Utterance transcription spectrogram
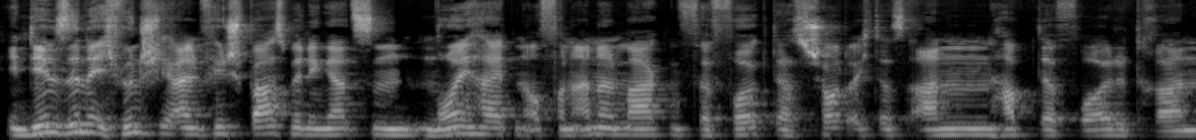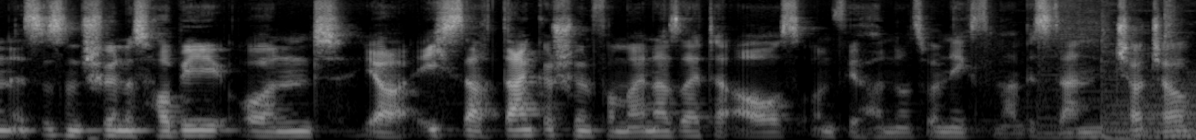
In dem Sinne, ich wünsche euch allen viel Spaß mit den ganzen Neuheiten auch von anderen Marken. Verfolgt das, schaut euch das an, habt da Freude dran. Es ist ein schönes Hobby und ja, ich sage Dankeschön von meiner Seite aus und wir hören uns beim nächsten Mal. Bis dann. Ciao, ciao.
